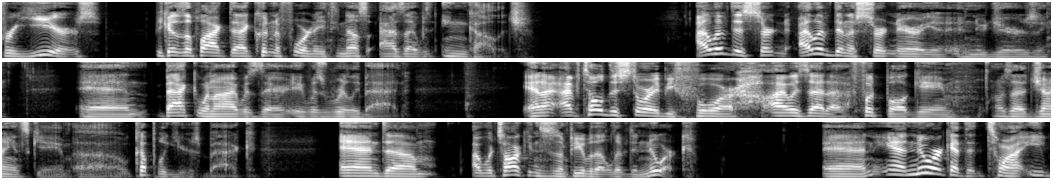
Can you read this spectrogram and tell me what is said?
for years because of the fact that I couldn't afford anything else as I was in college. I lived in certain I lived in a certain area in New Jersey. And back when I was there, it was really bad. And I, have told this story before. I was at a football game. I was at a Giants game uh, a couple of years back, and um, I was talking to some people that lived in Newark. And yeah, Newark at the time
